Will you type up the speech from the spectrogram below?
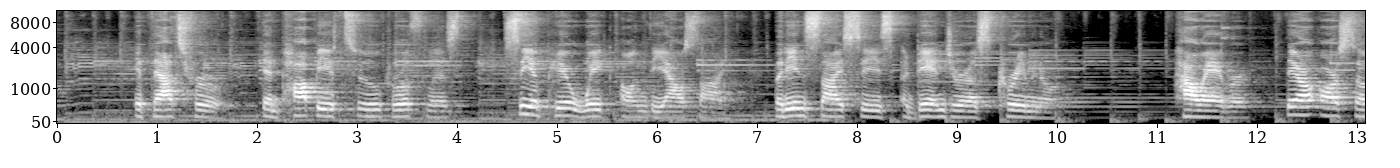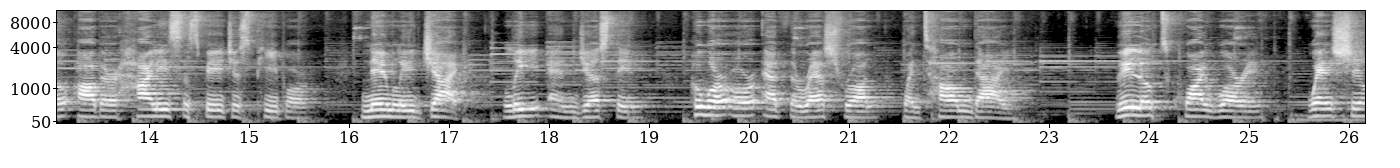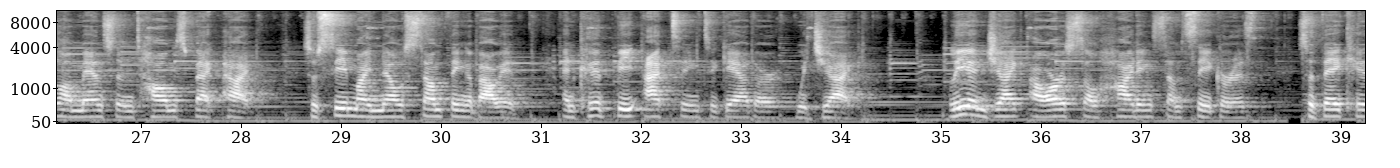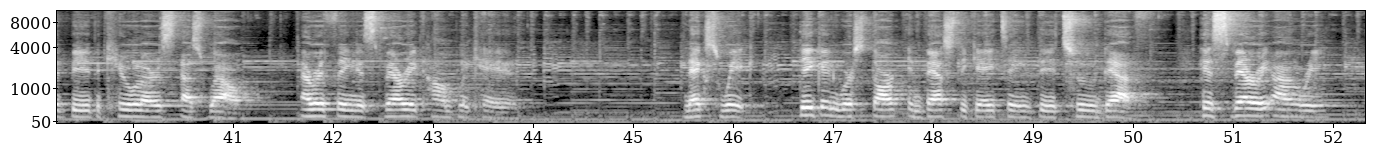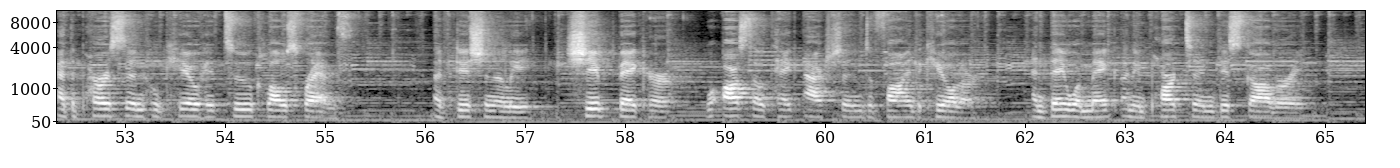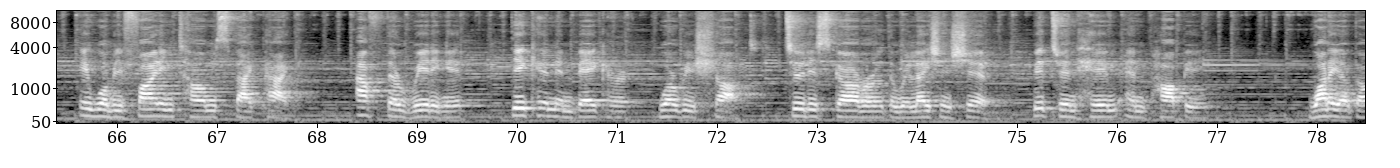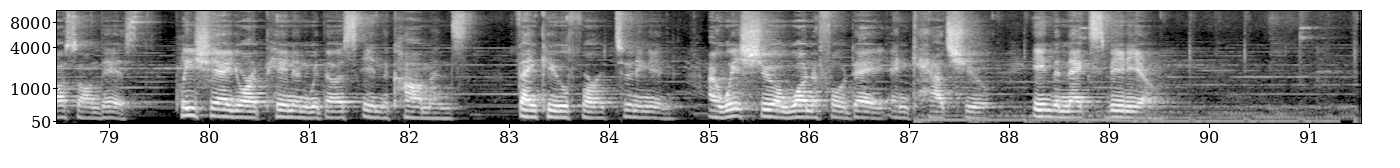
If that's true, then Poppy is too ruthless. She appears weak on the outside, but inside she is a dangerous criminal. However, there are also other highly suspicious people, namely Jack, Li and Justin, who were all at the restaurant when Tom died. Li looked quite worried when Sheila mentioned Tom's backpack, so she might know something about it and could be acting together with Jack. Li and Jack are also hiding some secrets, so they could be the killers as well. Everything is very complicated. Next week, Deacon will start investigating the two deaths. He's very angry at the person who killed his two close friends. Additionally, Chief Baker will also take action to find the killer, and they will make an important discovery. It will be finding Tom's backpack. After reading it, Deacon and Baker will be shocked to discover the relationship between him and Poppy. What are your thoughts on this? Please share your opinion with us in the comments. Thank you for tuning in. I wish you a wonderful day and catch you in the next video.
